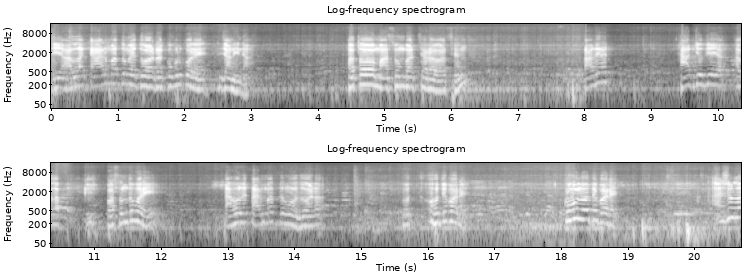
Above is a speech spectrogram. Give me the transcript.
যে আল্লাহ কার মাধ্যমে দোয়াটা কবুল করে জানি না। হয়তো মাসুম বাচ্চারাও আছেন। তাদের হাত যদি আল্লাহ পছন্দ করে, তাহলে তার মাধ্যমে দোয়াটা হতে পারে। কবুল হতে পারে। আসলে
